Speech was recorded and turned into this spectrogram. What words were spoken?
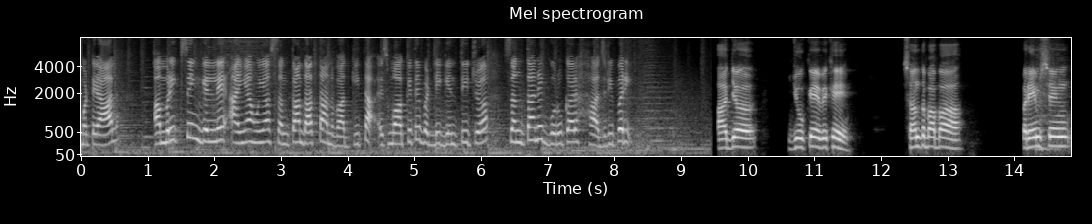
ਮਟਿਆਲ, ਅਮਰੀਕ ਸਿੰਘ ਗਿੱਲ ਨੇ ਆਈਆਂ ਹੋਈਆਂ ਸੰਗਤਾਂ ਦਾ ਧੰਨਵਾਦ ਕੀਤਾ। ਇਸ ਮੌਕੇ ਤੇ ਵੱਡੀ ਗਿਣਤੀ 'ਚ ਸੰਗਤਾਂ ਨੇ ਗੁਰੂ ਘਰ ਹਾਜ਼ਰੀ ਭਰੀ। ਅੱਜ ਯੂਕੇ ਵਿਖੇ Sant Baba Prem Singh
